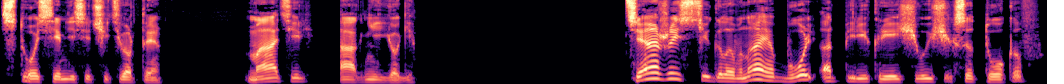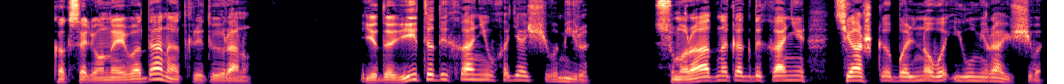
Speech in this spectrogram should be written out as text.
174. Матерь Агни-йоги Тяжесть и головная боль от перекрещивающихся токов, как соленая вода на открытую рану. Ядовито дыхание уходящего мира, смрадно, как дыхание тяжко больного и умирающего,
